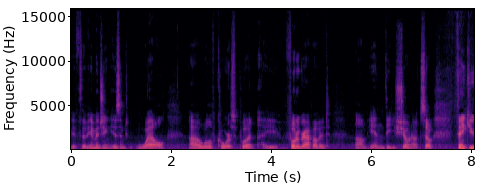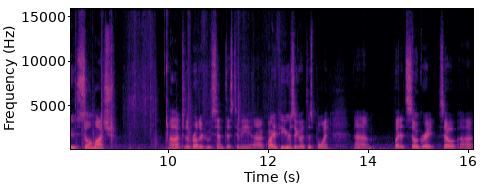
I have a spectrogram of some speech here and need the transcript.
if the imaging isn't well, uh, we'll of course put a photograph of it um, in the show notes. So thank you so much uh, to the brother who sent this to me uh, quite a few years ago at this point. Um, but it's so great. So uh,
